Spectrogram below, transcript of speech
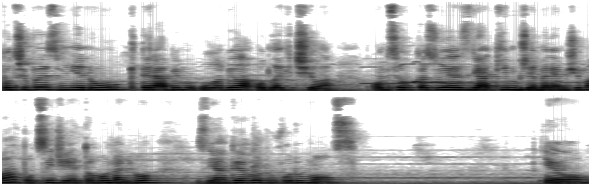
Potřebuje změnu, která by mu ulevila, odlehčila. On se ukazuje s nějakým břemenem, že má pocit, že je toho na něho z nějakého důvodu moc. Jo,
